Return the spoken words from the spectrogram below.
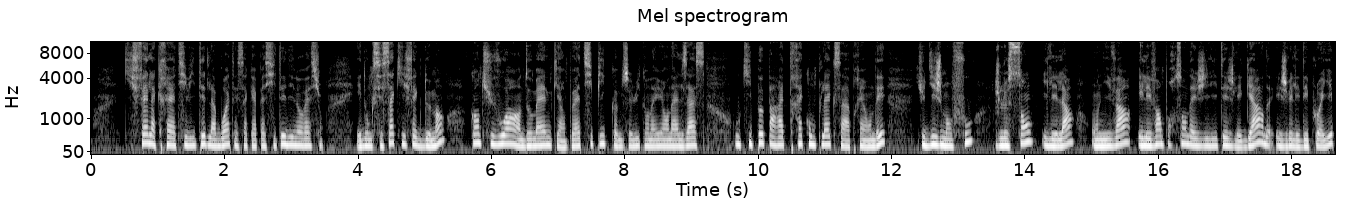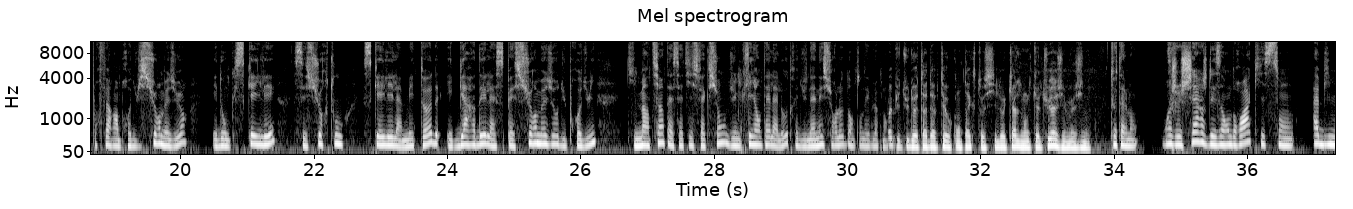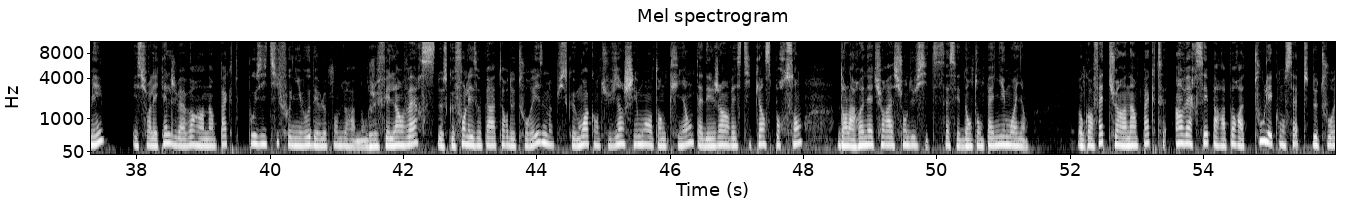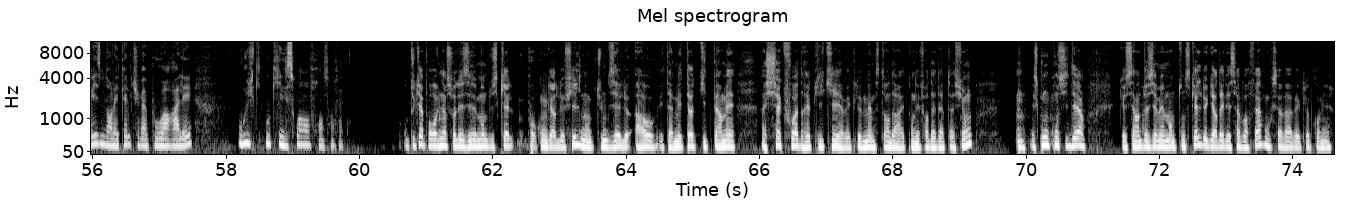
qui fait la créativité de la boîte et sa capacité d'innovation. Et donc c'est ça qui fait que demain, quand tu vois un domaine qui est un peu atypique comme celui qu'on a eu en Alsace, ou qui peut paraître très complexe à appréhender, tu dis je m'en fous, Je le sens, il est là, on y va, et les 20% d'agilité, je les garde et je vais les déployer pour faire un produit sur mesure. Et donc, scaler, c'est surtout scaler la méthode et garder l'aspect sur mesure du produit qui maintient ta satisfaction d'une clientèle à l'autre et d'une année sur l'autre dans ton développement. Et puis tu dois t'adapter au contexte aussi local dans lequel tu es, j'imagine. Totalement. Moi, je cherche des endroits qui sont abîmés et sur lesquels je vais avoir un impact positif au niveau développement durable. Donc je fais l'inverse de ce que font les opérateurs de tourisme, puisque moi, quand tu viens chez moi en tant que client, tu as déjà investi 15% dans la renaturation du site. Ça, c'est dans ton panier moyen. Donc en fait, tu as un impact inversé par rapport à tous les concepts de tourisme dans lesquels tu vas pouvoir aller, où, qu'ils soient en France en fait. En tout cas, pour revenir sur les éléments du scale, pour qu'on garde le fil, donc tu me disais le AO est ta méthode qui te permet à chaque fois de répliquer avec le même standard et ton effort d'adaptation. Est-ce qu'on considère que c'est un deuxième élément de ton scale de garder les savoir-faire ou ça va avec le premier?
